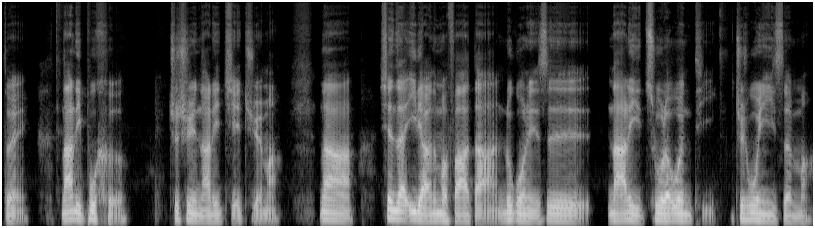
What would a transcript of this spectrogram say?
对哪里不合就去哪里解决嘛。那现在医疗那么发达，如果你是哪里出了问题，就去问医生嘛，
